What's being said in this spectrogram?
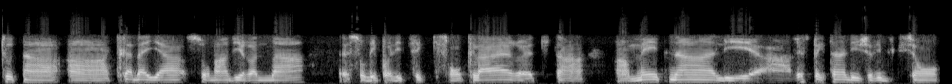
tout en, travaillant sur l'environnement, euh, sur des politiques qui sont claires, euh, tout en, en maintenant les, en respectant les juridictions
